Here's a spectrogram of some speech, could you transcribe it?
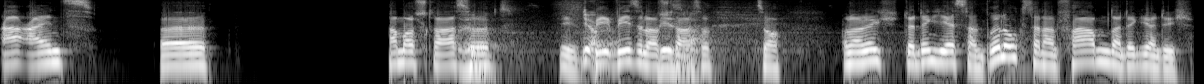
A1, äh, Hammerstraße, Brillux. nee, Ja, We Weseler Weseler. Straße. So. Und dann denke ich, dann denk ich erst an Brillux, dann an Farben, dann denke ich an dich.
